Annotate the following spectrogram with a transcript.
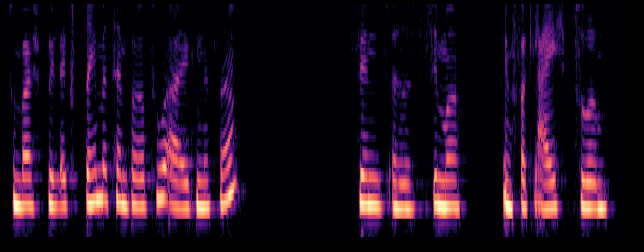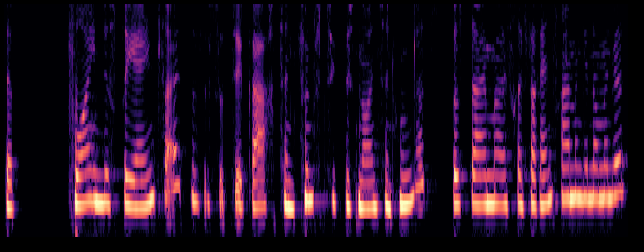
Zum Beispiel extreme Temperaturereignisse sind, also es ist immer im Vergleich zu der vorindustriellen Zeit, das ist so circa 1850 bis 1900, was da immer als Referenzrahmen genommen wird.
